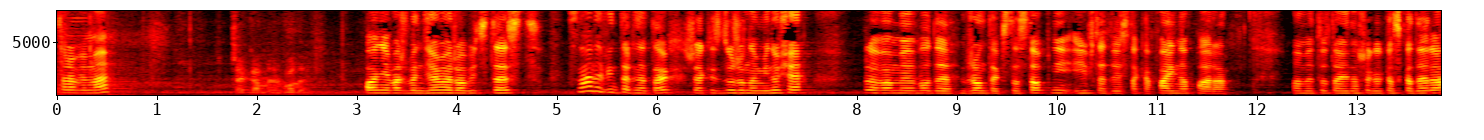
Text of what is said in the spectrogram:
Co robimy? Czekamy na wodę. Ponieważ będziemy robić test znany w internetach, że jak jest dużo na minusie, wlewamy wodę wrzątek 100 stopni i wtedy jest taka fajna para. Mamy tutaj naszego kaskadera.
